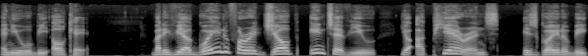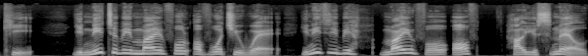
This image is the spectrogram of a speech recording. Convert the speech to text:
and you will be okay. But if you are going for a job interview, your appearance is going to be key. You need to be mindful of what you wear. You need to be mindful of how you smell.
